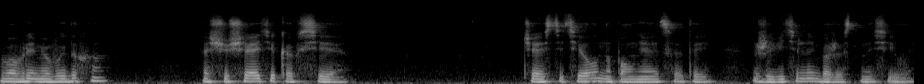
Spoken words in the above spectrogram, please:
Во время выдоха ощущайте, как все части тела наполняются этой живительной божественной силой.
